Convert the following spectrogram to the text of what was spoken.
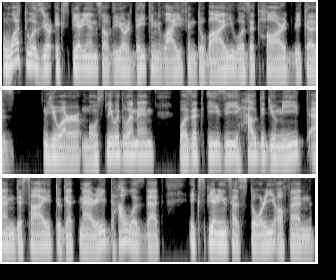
what was your experience of your dating life in dubai? Was it hard because you were mostly with women? Was it easy? How did you meet and decide to get married? How was that experience as story of an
